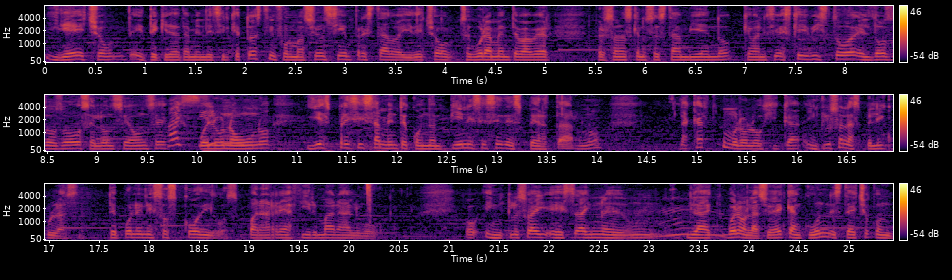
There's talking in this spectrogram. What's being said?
Y de hecho, te quería también decir que toda esta información siempre ha estado ahí. De hecho, seguramente va a haber personas que nos están viendo que van a decir, es que he visto el 222, el 1111 o el 11 y es precisamente cuando empieces ese despertar, ¿no? La carta numerológica, incluso en las películas, te ponen esos códigos para reafirmar algo. O incluso hay, es, hay la, bueno, la ciudad de Cancún está hecho con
